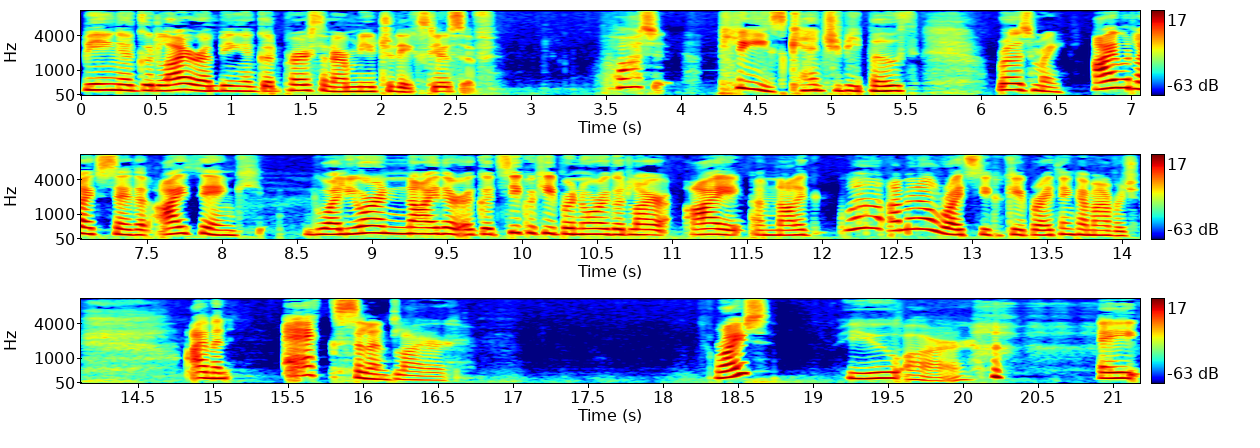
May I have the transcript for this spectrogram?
being a good liar and being a good person are mutually exclusive. What? Please, can't you be both? Rosemary, I would like to say that I think while you're neither a good secret keeper nor a good liar, I am not a well, I'm an all right secret keeper. I think I'm average. I'm an excellent liar. Right? You are a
